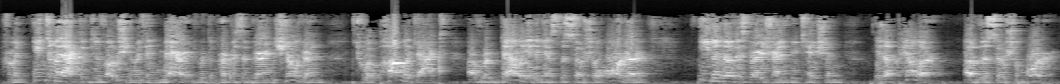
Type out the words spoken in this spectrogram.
from an intimate act of devotion within marriage with the purpose of bearing children to a public act of rebellion against the social order, even though this very transmutation is a pillar of the social order.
